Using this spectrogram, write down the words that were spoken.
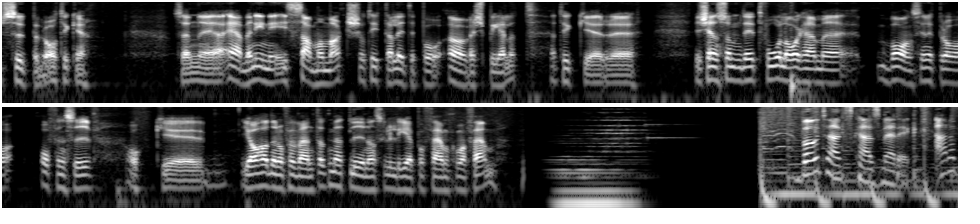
superbra tycker jag. Sen är jag även inne i samma match och tittar lite på överspelet. Jag tycker eh, det känns som det är två lag här med vansinnigt bra offensiv och eh, jag hade nog förväntat mig att linan skulle ligga på 5,5. Botox Cosmetic, out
